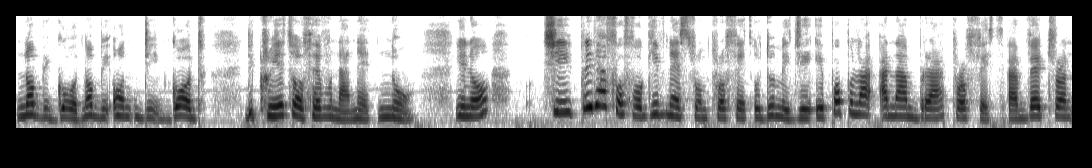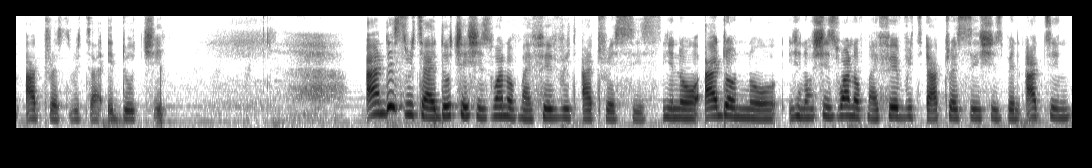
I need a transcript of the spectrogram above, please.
not be God, not be on the God, the creator of heaven and earth. No, you know. She pleaded for forgiveness from Prophet Odumeje, a popular Anambra prophet and veteran actress Rita Edochie and this Rita Edochie, she's one of my favorite actresses. You know, I don't know. You know, she's one of my favorite actresses. She's been acting,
